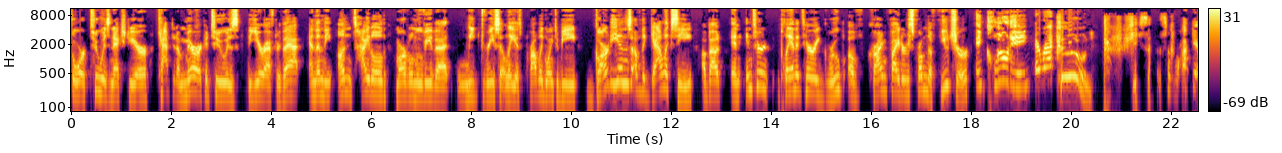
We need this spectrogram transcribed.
Thor 2 is next year. Captain America 2 is the year after that. And then the untitled Marvel movie that leaked recently is probably going to be Guardians of the Galaxy about an interplanetary group of crime fighters from the future, including a raccoon. Jesus. Rocket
